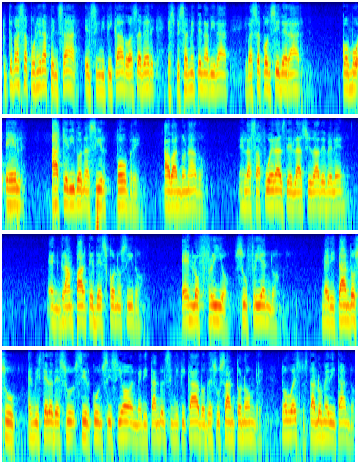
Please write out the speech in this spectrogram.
Tú te vas a poner a pensar el significado, vas a ver especialmente en Navidad y vas a considerar cómo Él ha querido nacer pobre, abandonado, en las afueras de la ciudad de Belén, en gran parte desconocido, en lo frío, sufriendo, meditando su el misterio de su circuncisión, meditando el significado de su santo nombre. Todo esto, estarlo meditando.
